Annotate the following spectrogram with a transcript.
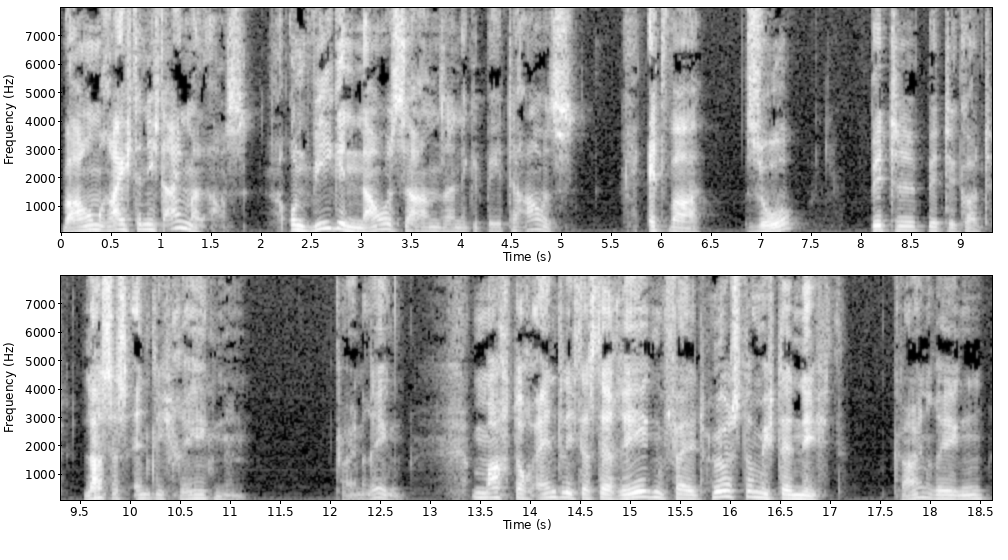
Warum reichte nicht einmal aus? Und wie genau sahen seine Gebete aus? Etwa so, bitte, bitte Gott, lass es endlich regnen. Kein Regen. Mach doch endlich, dass der Regen fällt. Hörst du mich denn nicht? Kein Regen.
